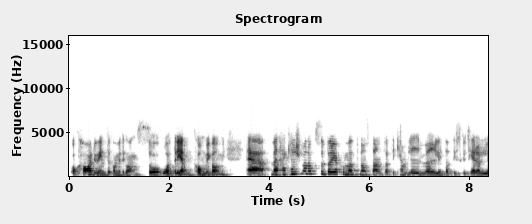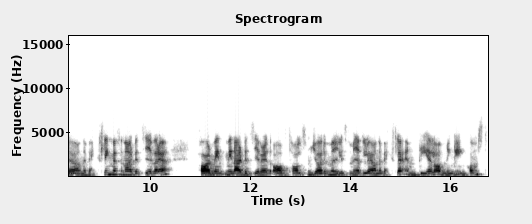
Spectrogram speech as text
Och har du inte kommit igång så återigen, kom igång. Eh, men här kanske man också börjar komma upp någonstans att det kan bli möjligt att diskutera löneväxling med sin arbetsgivare har min, min arbetsgivare ett avtal som gör det möjligt för mig att löneväxla en del av min inkomst.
